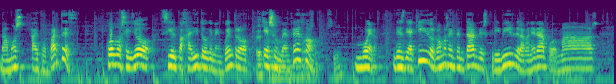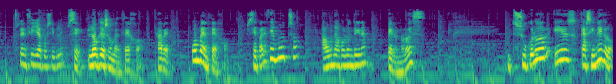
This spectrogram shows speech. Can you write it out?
vamos a ir por partes. ¿Cómo sé yo si el pajarito que me encuentro es, un vencejo? sí. Bueno, desde aquí os vamos a intentar describir de la manera pues, más Sencilla posible. Sí, lo que es un vencejo. A ver, un vencejo se parece mucho a una golondrina, pero no lo es. Su color es casi negro,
